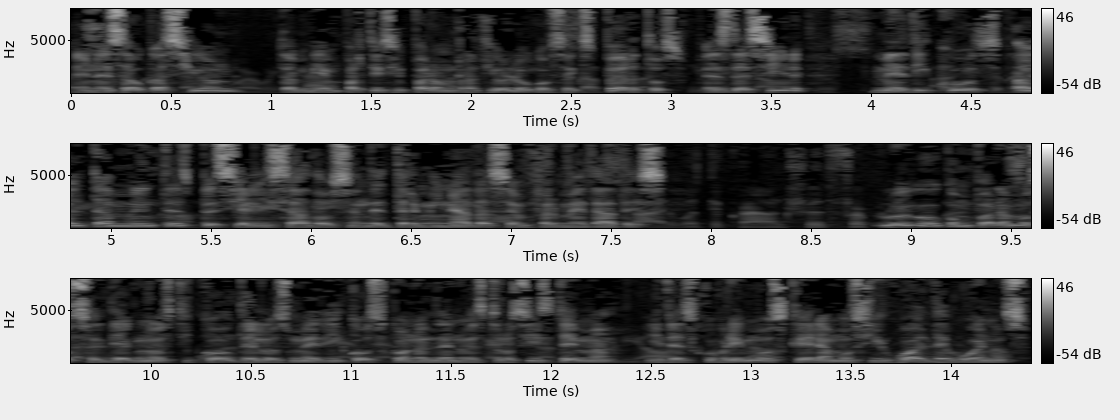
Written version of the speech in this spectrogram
En esa ocasión también participaron radiólogos expertos, es decir, médicos altamente especializados en determinadas enfermedades. Luego comparamos el diagnóstico de los médicos con el de nuestro sistema y descubrimos que éramos igual de buenos.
